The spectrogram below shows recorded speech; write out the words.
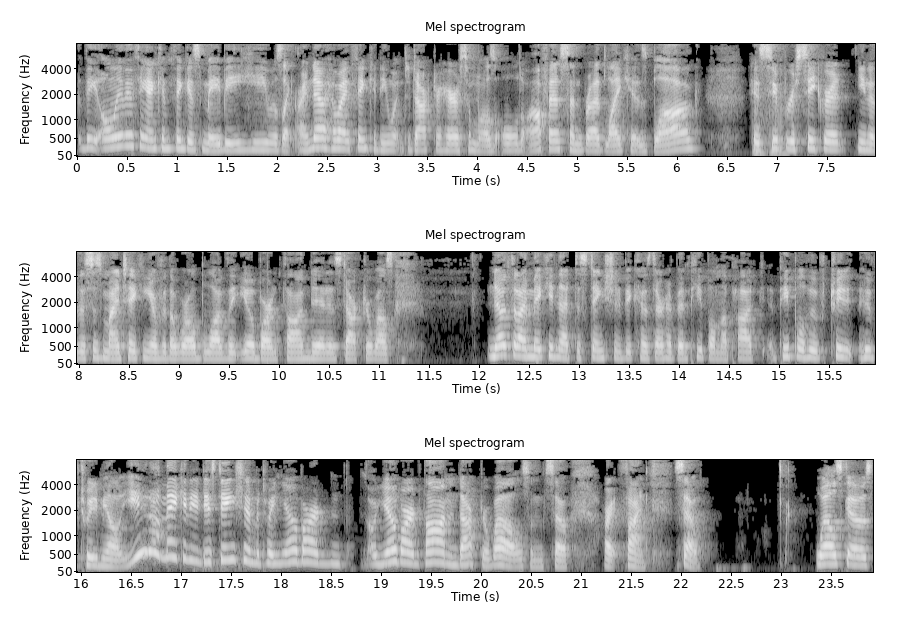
The only other thing I can think is maybe he was like, I know how I think, and he went to Dr. Harrison Wells' old office and read like his blog, his Mm-hmm. super secret. You know, this is my taking over the world blog that Eobard Thawne did as Dr. Wells. Note that I'm making that distinction because there have been people in the pod, people who've tweeted, who've tweeted me all, you don't make any distinction between Eobard or Eobard Thawne and Dr. Wells. And so, all right, fine. So Wells goes,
